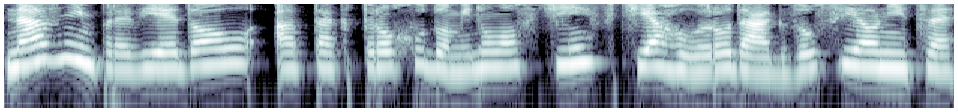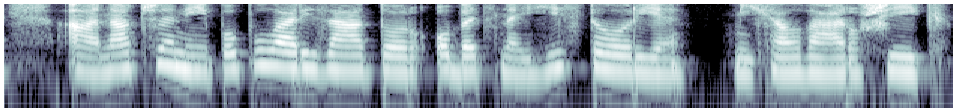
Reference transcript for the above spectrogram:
Nás ním previedol a tak trochu do minulosti vtiahol rodák zo Sielnice a nadšený popularizátor obecnej histórie Michal Várošík.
